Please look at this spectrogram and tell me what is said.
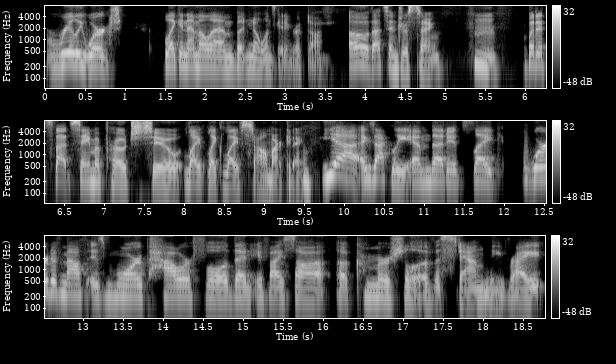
really worked like an MLM, but no one's getting ripped off. Oh, that's interesting. Hmm. But it's that same approach to life, like lifestyle marketing. Yeah, exactly. And that it's like word of mouth is more powerful than if I saw a commercial of a Stanley, right?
